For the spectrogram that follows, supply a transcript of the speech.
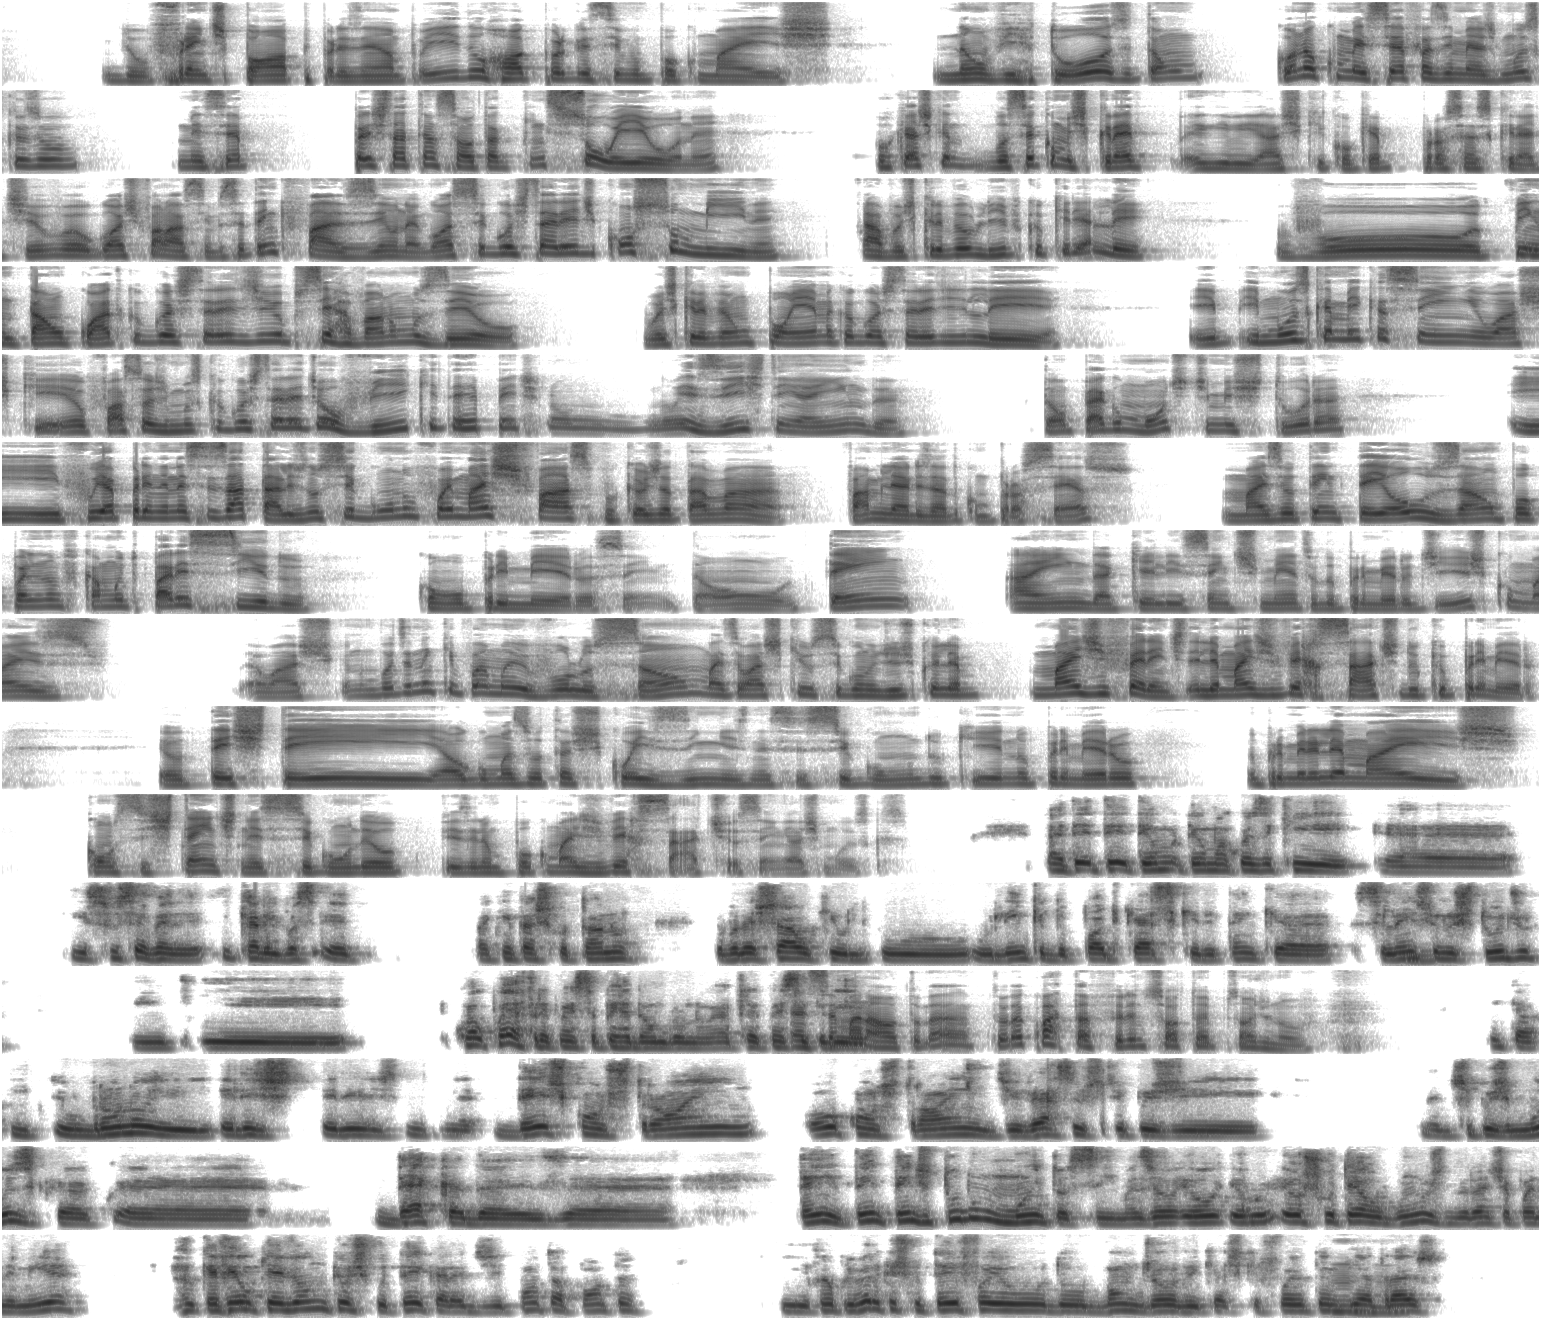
do French Pop, por exemplo, e do rock progressivo um pouco mais não virtuoso. Então, quando eu comecei a fazer minhas músicas, eu comecei a prestar atenção, tá? Quem sou eu, né? Porque acho que você, como escreve, e acho que qualquer processo criativo, eu gosto de falar assim: você tem que fazer um negócio que você gostaria de consumir, né? Ah, vou escrever o livro que eu queria ler. Vou pintar um quadro que eu gostaria de observar no museu. Vou escrever um poema que eu gostaria de ler. E, e, música é meio que assim, eu acho que eu faço as músicas que eu gostaria de ouvir que de repente não, não existem ainda. Então eu pego um monte de mistura e fui aprendendo esses atalhos. No segundo foi mais fácil, porque eu já estava familiarizado com o processo, mas eu tentei ousar um pouco para ele não ficar muito parecido com o primeiro, assim. Então, tem ainda aquele sentimento do primeiro disco, mas eu acho que não vou dizer nem que foi uma evolução, mas eu acho que o segundo disco ele é mais diferente, ele é mais versátil do que o primeiro. Eu testei algumas outras coisinhas nesse segundo que no primeiro no primeiro ele é mais consistente, nesse segundo eu fiz ele um pouco mais versátil, assim, as músicas. É, tem, tem, tem, uma, tem uma coisa que é, isso você vê, e cara, você, para quem está escutando, eu vou deixar o, o, o link do podcast que ele tem, que é Silêncio no Estúdio, em que qual, qual, é a frequência, perdão, Bruno? É a frequência é semanal, ele... toda, toda quarta-feira a gente solta um episódio novo. Então, e, o Bruno, eles, eles né, desconstroem ou constroem diversos tipos de tipos de música, é, décadas, é, tem, tem, tem de tudo muito, assim, mas eu, eu, eu, eu escutei alguns durante a pandemia. Quer ver, quer ver um que eu escutei, cara, de ponta a ponta? E foi o primeiro que eu escutei, foi o do Bon Jovi, que acho que foi um tempinho uhum. atrás.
